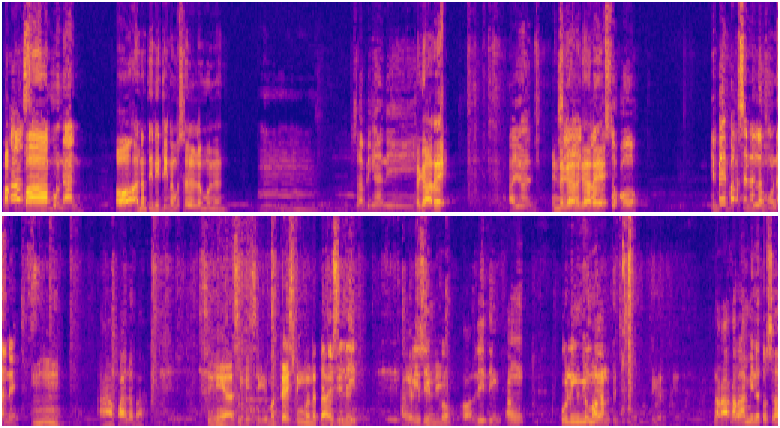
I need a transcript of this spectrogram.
Ah, sa pakpak. lamunan. Oo, anong tinitingnan mo sa lalamunan? Hmm, sabi nga ni... Tagare. Ayun. Yung Kasi nagagari. Ang gusto ko, iba-iba kasi ng lamunan eh. Mm. Ah, paano ba? Sige nga, sige, sige. Mag-testing muna tayo. Ito si Lee. Ang Ito si leading Lee. ko. Oh, leading. Ang pulling Ito winner. kalapit. Tiga, tiga. Nakakarami na to sa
